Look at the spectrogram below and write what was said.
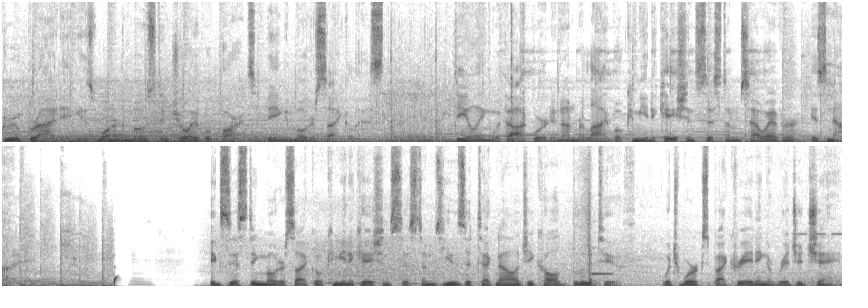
Group riding is one of the most enjoyable parts of being a motorcyclist. Dealing with awkward and unreliable communication systems, however, is not. Existing motorcycle communication systems use a technology called Bluetooth, which works by creating a rigid chain,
